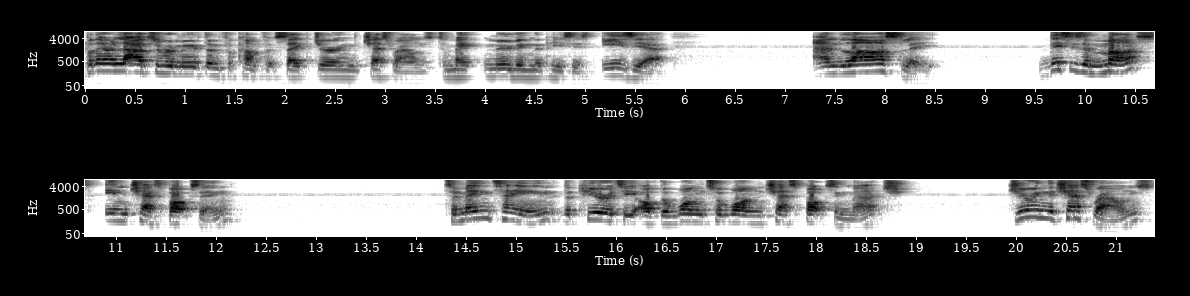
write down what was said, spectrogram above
but they're allowed to remove them for comfort's sake during the chess rounds to make moving the pieces easier. And lastly, this is a must in chess boxing to maintain the purity of the one-to-one chess boxing match. During the chess rounds,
